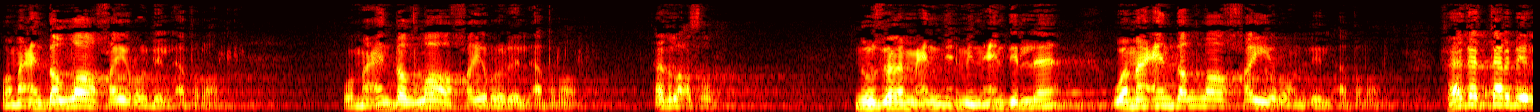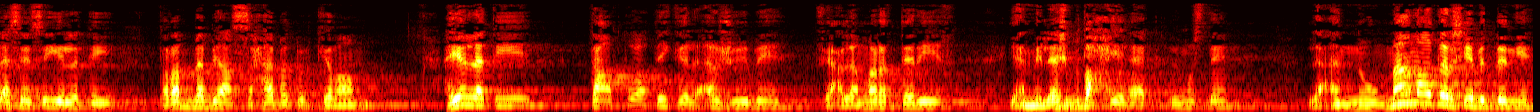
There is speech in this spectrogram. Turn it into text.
وما عند الله خير للأبرار. وما عند الله خير للأبرار. هذا الأصل. نزلا من عند الله وما عند الله خير للأبرار. فهذا التربية الأساسية التي تربى بها الصحابة الكرام هي التي تعطيك الأجوبة في على مر التاريخ. يعني ليش بضحي هيك المسلم؟ لأنه ما ناطر شيء بالدنيا.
